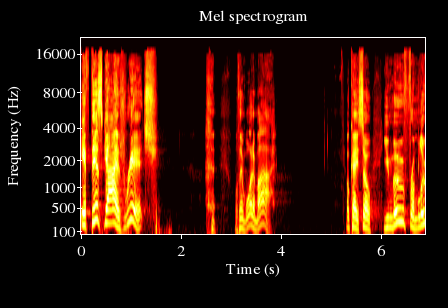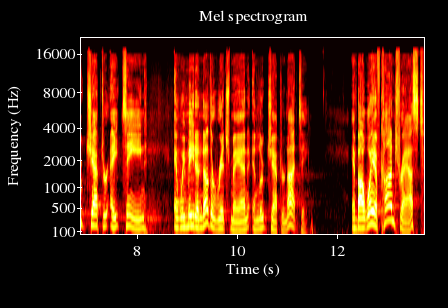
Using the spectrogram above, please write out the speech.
If this guy is rich, well, then what am I? Okay, so you move from Luke chapter 18, and we meet another rich man in Luke chapter 19. And by way of contrast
